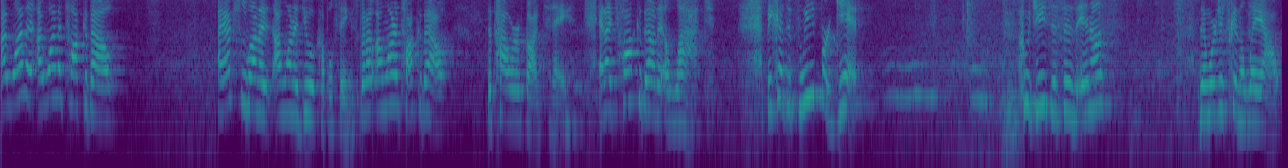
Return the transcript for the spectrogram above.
I want to. I want to talk about. I actually want to. I want to do a couple things, but I, I want to talk about the power of God today. And I talk about it a lot. Because if we forget who Jesus is in us, then we're just going to lay out.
